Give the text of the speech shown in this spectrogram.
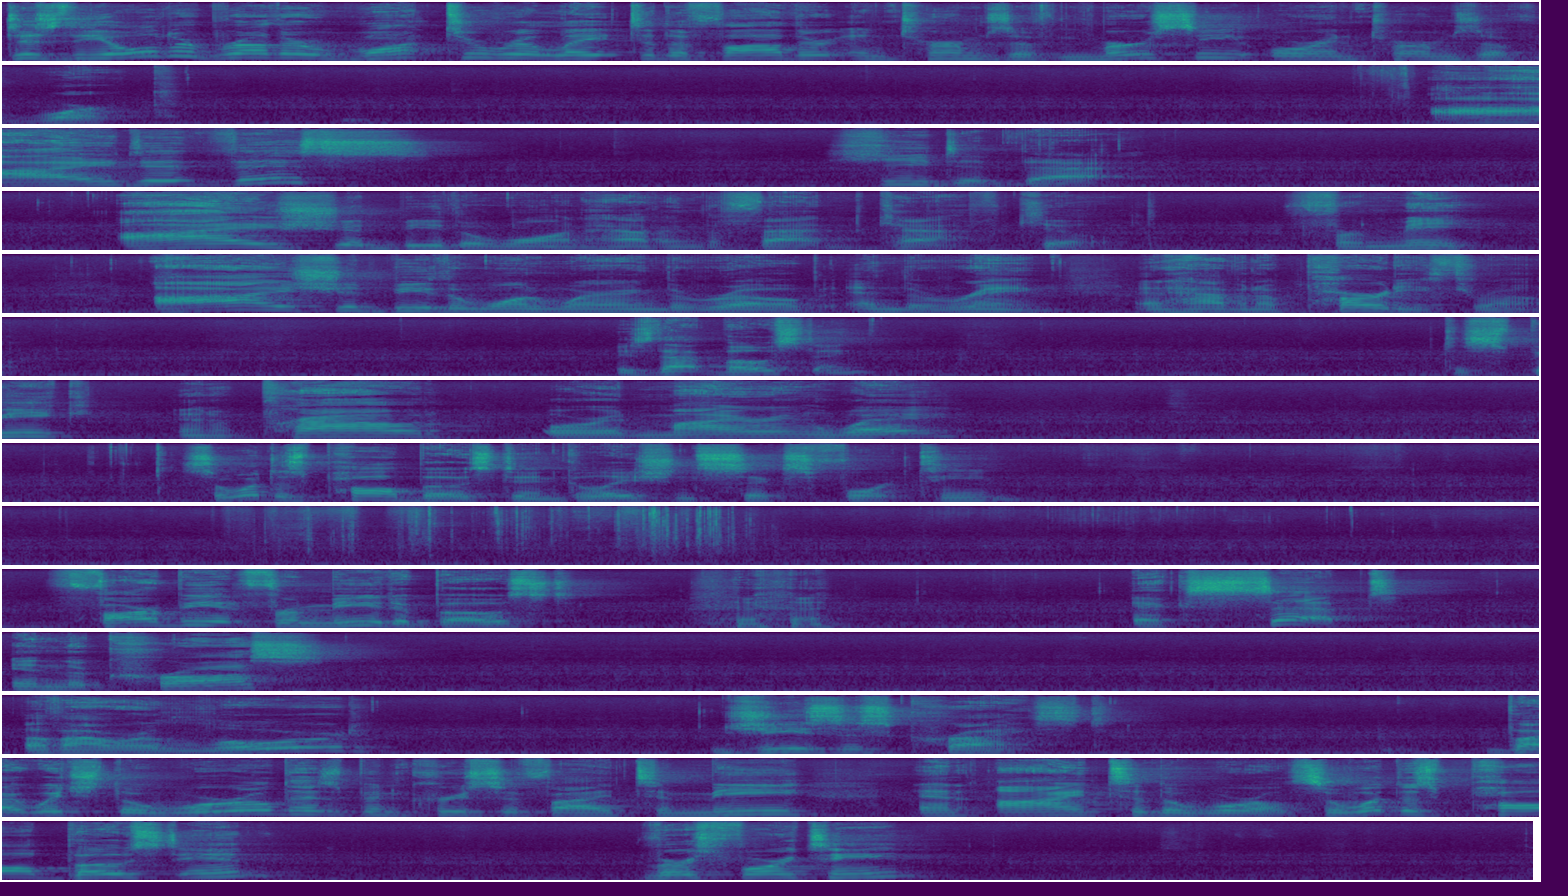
Does the older brother want to relate to the father in terms of mercy or in terms of work? I did this, he did that. I should be the one having the fattened calf killed for me. I should be the one wearing the robe and the ring and having a party thrown. Is that boasting? To speak in a proud or admiring way? So what does Paul boast in Galatians 6:14? Far be it from me to boast, except in the cross of our Lord Jesus Christ, by which the world has been crucified to me and I to the world. So, what does Paul boast in? Verse 14.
